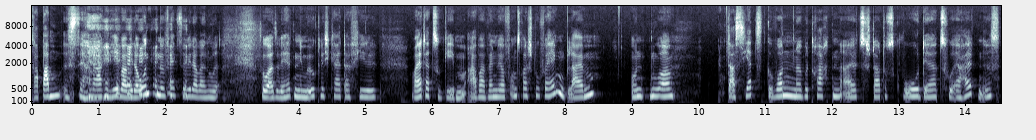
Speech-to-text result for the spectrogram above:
Rabam ist der Wagenheber wieder unten, Effekt sind wieder bei Null. So, also wir hätten die Möglichkeit, da viel weiterzugeben. Aber wenn wir auf unserer Stufe hängen bleiben und nur das jetzt Gewonnene betrachten als Status quo, der zu erhalten ist,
